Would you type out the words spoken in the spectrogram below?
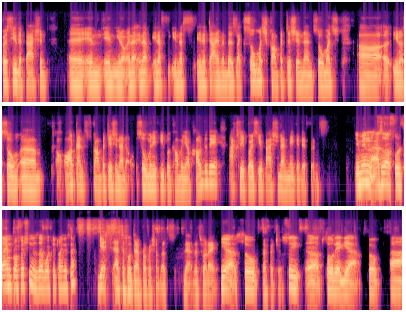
pursue their passion uh, in in you know in a in a in a in a in a time when there's like so much competition and so much uh you know so um all kinds of competition and so many people coming up how do they actually pursue passion and make a difference You mean as a full time profession? Is that what you're trying to say? yes as a full-time professional that's yeah that's what i Yeah. So, refer to see, uh, so like, yeah. So, uh,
